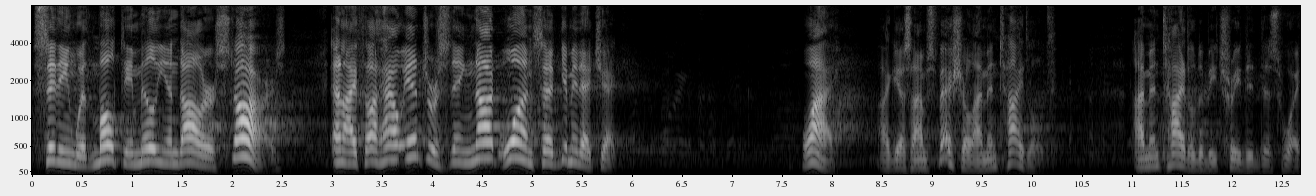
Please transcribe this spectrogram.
sitting with multi million dollar stars. And I thought, how interesting. Not one said, Give me that check. Why? I guess I'm special. I'm entitled. I'm entitled to be treated this way.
